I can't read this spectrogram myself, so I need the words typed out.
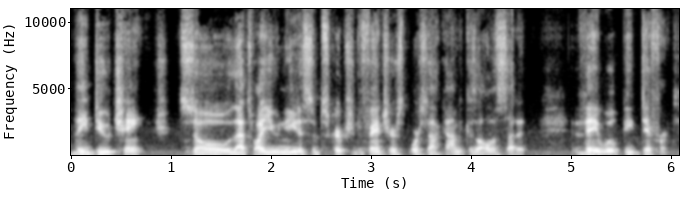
they do change. So that's why you need a subscription to fansharesports.com because all of a sudden they will be different.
